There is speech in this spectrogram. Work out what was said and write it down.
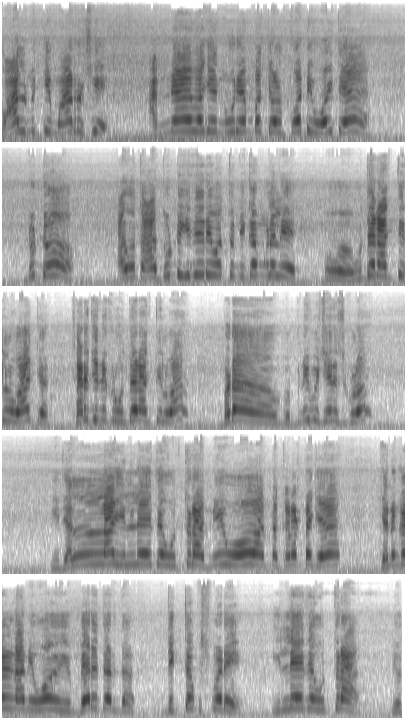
ವಾಲ್ಮೀಕಿ ಮಹರ್ಷಿ ಅನ್ಯಾಯವಾಗಿ ನೂರ ಎಂಬತ್ತೇಳು ಕೋಟಿ ಹೋಯ್ತೆ. ದುಡ್ಡು ಅವತ್ತು ಆ ದುಡ್ಡು ಇದೀರಿ ಇವತ್ತು ನಿಗಮಗಳಲ್ಲಿ ಉದ್ಧಾರ ಆಗ್ತಿಲ್ವಾ ಸಾರ್ವಜನಿಕರು ಉದ್ಧಾರ ಆಗ್ತಿಲ್ವಾ? ಬಡ ಬೆನಿಫಿಷರೀಸ್ಗಳು ಇದೆಲ್ಲ ಇಲ್ಲೇ ಇದೆ ಉತ್ತರ. ನೀವು ಅದನ್ನ ಕರೆಕ್ಟಾಗಿ ಜನಗಳನ್ನ ನೀವು ಬೇರೆ ಥರದ ದಿಕ್ ತಪ್ಪಿಸ್ಬೇಡಿ. ಇಲ್ಲೇ ಇದೆ ಉತ್ತರ. ನೀವು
